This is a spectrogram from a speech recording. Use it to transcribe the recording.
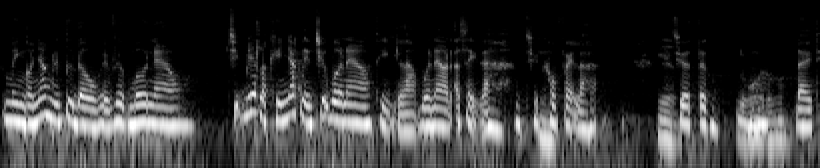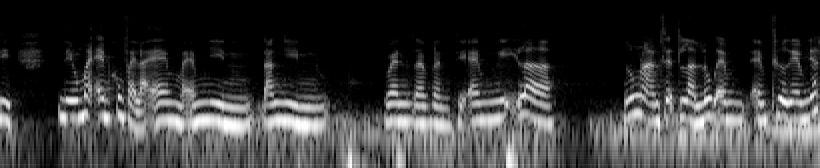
mình có nhắc đến từ đầu cái việc bơ nào chị biết là khi nhắc đến chữ bơ nào thì là bơ nào đã xảy ra chứ ừ. không phải là yeah. chưa từng. Đúng rồi đúng rồi. Đấy thì nếu mà em không phải là em mà em nhìn đang nhìn Van Seven thì em nghĩ là lúc nào em sẽ là lúc em em thương em nhất?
